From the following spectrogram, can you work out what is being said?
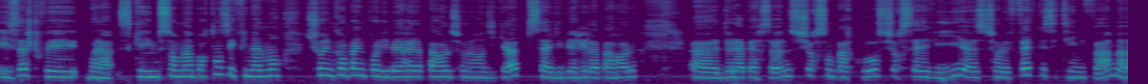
et ça, je trouvais, voilà, ce qui me semble important, c'est que finalement, sur une campagne pour libérer la parole sur le handicap, ça a libéré la parole euh, de la personne sur son parcours, sur sa vie, sur le fait que c'était une femme.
